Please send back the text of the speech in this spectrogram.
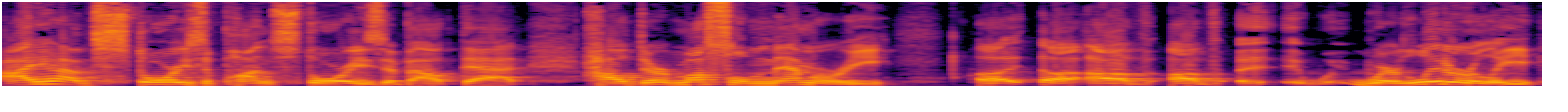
I have stories upon stories about that. How their muscle memory uh, uh, of of uh, where literally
